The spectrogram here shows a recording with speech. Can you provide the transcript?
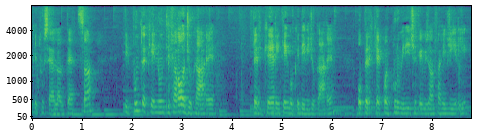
che tu sei all'altezza, il punto è che non ti farò giocare perché ritengo che devi giocare, o perché qualcuno mi dice che bisogna fare i giri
